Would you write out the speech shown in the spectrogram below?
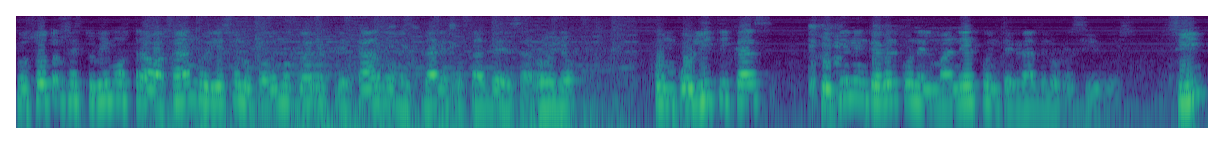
nosotros estuvimos trabajando, y eso lo podemos ver reflejado en el Plan Estatal de Desarrollo, con políticas que tienen que ver con el manejo integral de los residuos. Sí,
